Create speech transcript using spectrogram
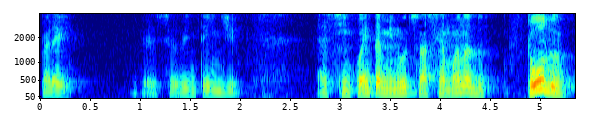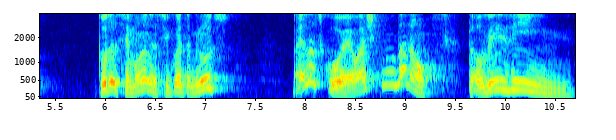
Peraí, ver se eu entendi. É 50 minutos na semana do todo? Toda semana 50 minutos? Aí lascou, eu acho que não dá não. Talvez em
